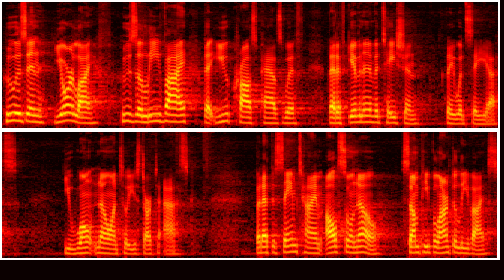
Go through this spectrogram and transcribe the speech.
who is in your life? Who's a Levi that you cross paths with that if given an invitation, they would say yes? You won't know until you start to ask. But at the same time, also know some people aren't the Levi's.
